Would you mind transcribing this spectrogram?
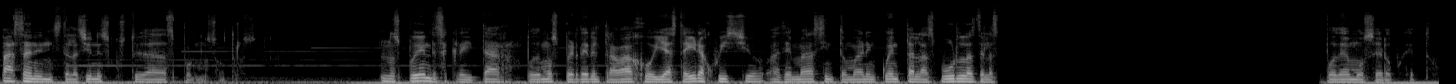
pasan en instalaciones custodiadas por nosotros nos pueden desacreditar, podemos perder el trabajo y hasta ir a juicio, además sin tomar en cuenta las burlas de las podemos ser objeto.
